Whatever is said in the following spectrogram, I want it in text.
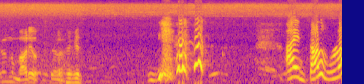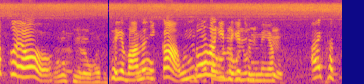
이런 건 말이 없었잖아. 되게 아니 나도 몰랐어요. 오목킹이라고 하지. 되게 많으니까 운동하기 되게 여기 좋네요. 아니 같이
